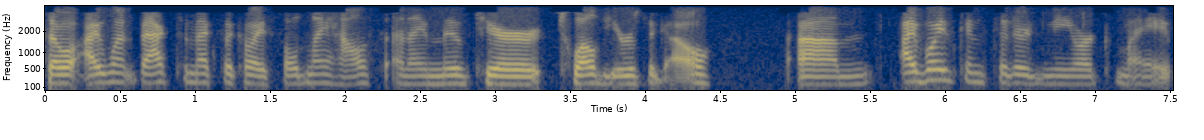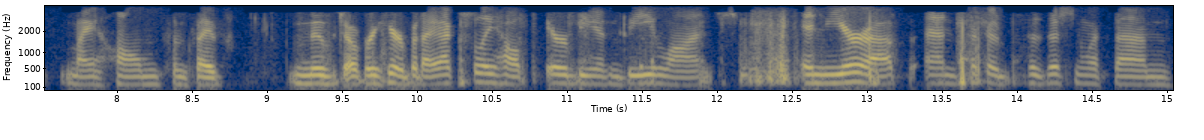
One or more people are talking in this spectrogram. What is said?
So I went back to Mexico. I sold my house and I moved here 12 years ago. Um, I've always considered New York my my home since I've moved over here, but I actually helped Airbnb launch in Europe and took a position with them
